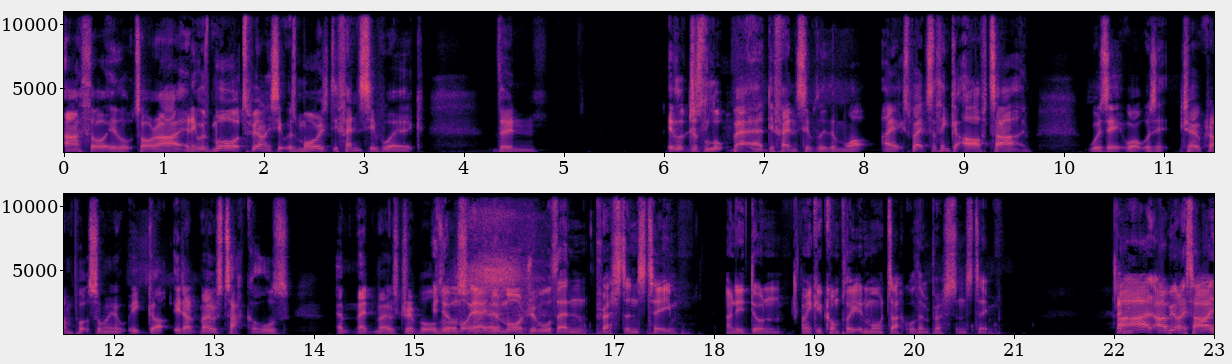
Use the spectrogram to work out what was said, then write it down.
I thought he looked all right. And it was more, to be honest, it was more his defensive work than. It looked, just looked better defensively than what I expected. I think at half time, was it, what was it? Joe Cram put something. He got, he'd had most tackles and made most dribbles. He'd done, or more, yeah, he'd like done more dribbles than Preston's team, and he'd done. I think he'd completed more tackle than Preston's team. I, I, I'll be honest. I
